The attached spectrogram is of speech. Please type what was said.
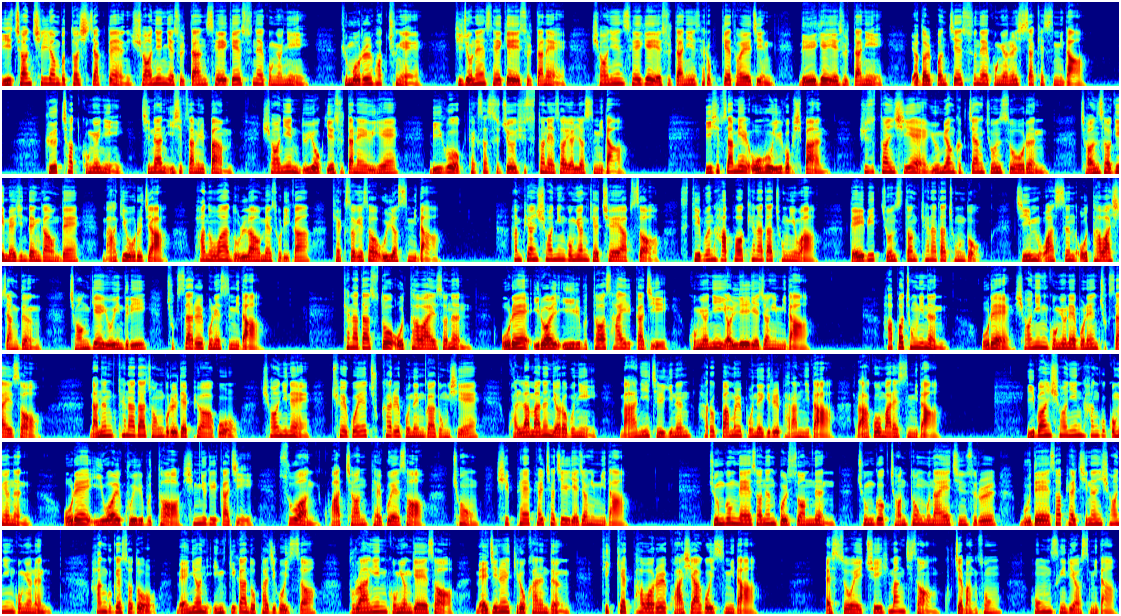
2007년부터 시작된 션인 예술단 세계 순회 공연이 규모를 확충해 기존의 세계 예술단에 션인 세계 예술단이 새롭게 더해진 4개 예술단이 여덟 번째 순회 공연을 시작했습니다. 그 첫 공연이 지난 23일 밤 션인 뉴욕 예술단에 의해 미국 텍사스주 휴스턴에서 열렸습니다. 23일 오후 7시 반 휴스턴시의 유명 극장 존스홀은 전석이 매진된 가운데 막이 오르자 환호와 놀라움의 소리가 객석에서 울렸습니다. 한편 션윈 공연 개최에 앞서 스티븐 하퍼 캐나다 총리와 데이빗 존스턴 캐나다 총독, 짐 왓슨 오타와 시장 등 정계 요인들이 축사를 보냈습니다. 캐나다 수도 오타와에서는 올해 1월 2일부터 4일까지 공연이 열릴 예정입니다. 하퍼 총리는 올해 션인 공연에 보낸 축사에서 나는 캐나다 정부를 대표하고 션인의 최고의 축하를 보냄과 동시에 관람하는 여러분이 많이 즐기는 하룻밤을 보내기를 바랍니다. 라고 말했습니다. 이번 션인 한국 공연은 올해 2월 9일부터 16일까지 수원, 과천, 대구에서 총 10회 펼쳐질 예정입니다. 중국 내에서는 볼 수 없는 중국 전통 문화의 진수를 무대에서 펼치는 셔닝 공연은 한국에서도 매년 인기가 높아지고 있어 불황인 공연계에서 매진을 기록하는 등 티켓 파워를 과시하고 있습니다. SOH 희망지성 국제방송 홍승일이었습니다.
